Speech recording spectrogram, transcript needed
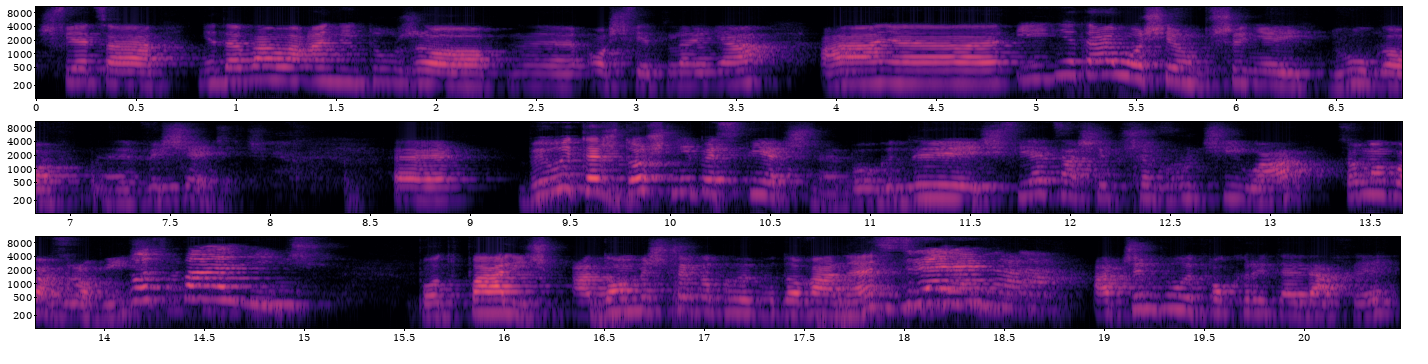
świeca nie dawała ani dużo e, oświetlenia, a, i nie dało się przy niej długo wysiedzieć. Były też dość niebezpieczne, bo gdy świeca się przewróciła, co mogła zrobić? Podpalić. Podpalić. A domy z czego były budowane? Z drewna. A czym były pokryte dachy?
